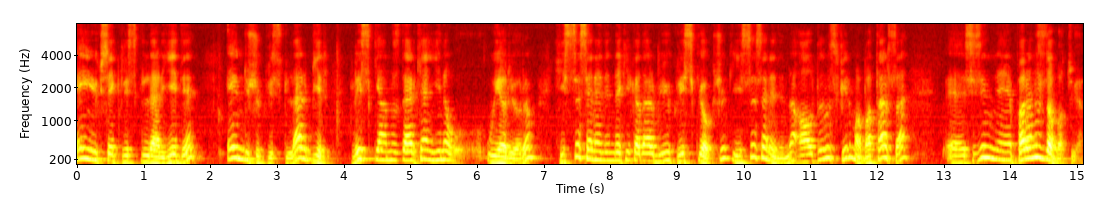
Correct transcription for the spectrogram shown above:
En yüksek riskliler 7, en düşük riskliler 1. Risk yalnız derken yine uyarıyorum hisse senedindeki kadar büyük risk yok. Çünkü hisse senedinde aldığınız firma batarsa e, sizin e, paranız da batıyor.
